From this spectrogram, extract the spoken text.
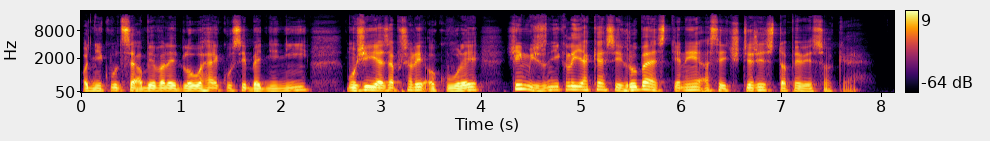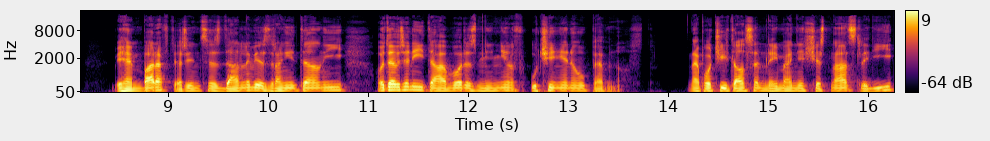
Od někud se objevily dlouhé kusy bednění, muži je zapřeli o čímž vznikly jakési hrubé stěny asi čtyři stopy vysoké. Během pár vteřin se zdánlivě zranitelný, otevřený tábor změnil v učiněnou pevnost. Nepočítal jsem nejméně 16 lidí,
